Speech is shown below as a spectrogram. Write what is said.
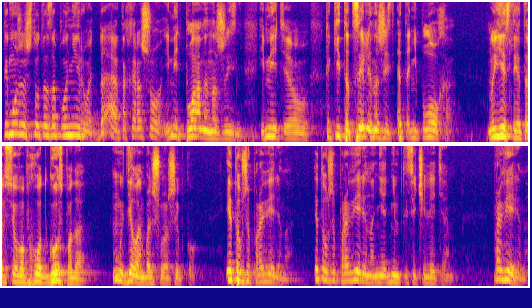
Ты можешь что-то запланировать. Да, это хорошо. Иметь планы на жизнь, иметь э, какие-то цели на жизнь, это неплохо. Но если это все в обход Господа, мы делаем большую ошибку. Это уже проверено. Это уже проверено не одним тысячелетием. Проверено.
